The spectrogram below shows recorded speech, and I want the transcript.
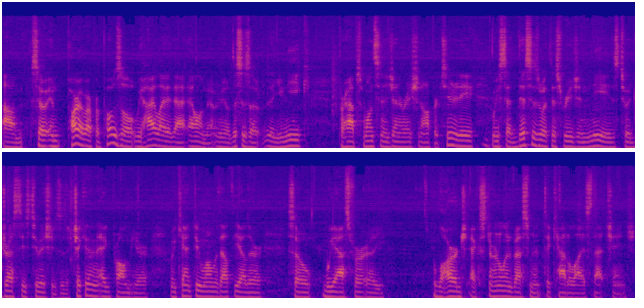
Um, so in part of our proposal, we highlighted that element. You know, this is a, a unique perhaps once in a generation opportunity. We said this is what this region needs to address these two issues. There's a chicken and egg problem here. We can't do one without the other. So we asked for a large external investment to catalyze that change.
